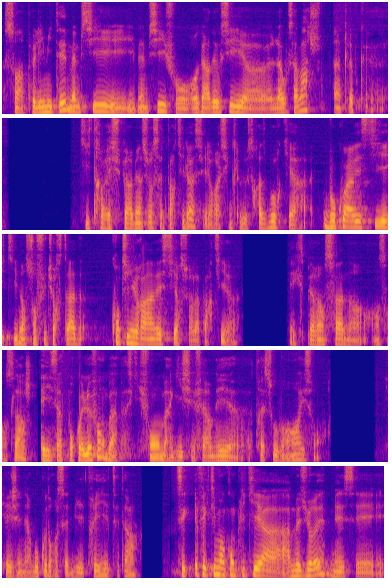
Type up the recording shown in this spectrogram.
sont un peu limités, même si même si il faut regarder aussi euh, là où ça marche. Un club qui travaille super bien sur cette partie-là, c'est le Racing Club de Strasbourg qui a beaucoup investi et qui, dans son futur stade, continuera à investir sur la partie euh, expérience fan en, sens large. Et ils savent pourquoi ils le font, bah, parce qu'ils font bah, guichet fermé très souvent, ils, sont, ils génèrent beaucoup de recettes billetterie, etc. C'est effectivement compliqué à, à mesurer, mais c'est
